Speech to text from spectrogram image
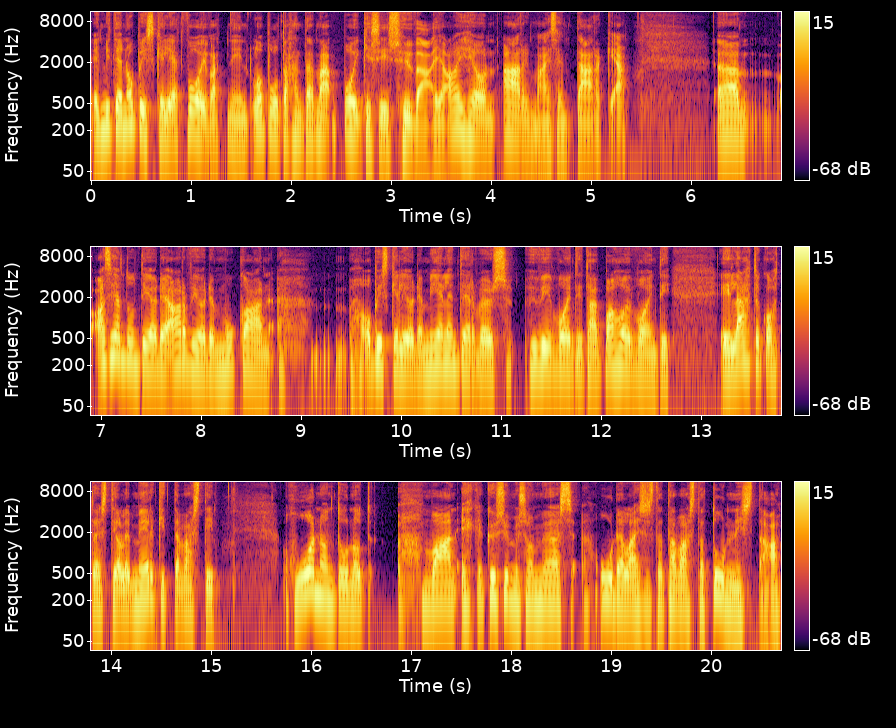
että miten opiskelijat voivat, niin lopultahan tämä poiki siis hyvää ja aihe on äärimmäisen tärkeä. asiantuntijoiden arvioiden mukaan opiskelijoiden mielenterveys, hyvinvointi tai pahoinvointi ei lähtökohtaisesti ole merkittävästi huonontunut, vaan ehkä kysymys on myös uudenlaisesta tavasta tunnistaa,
